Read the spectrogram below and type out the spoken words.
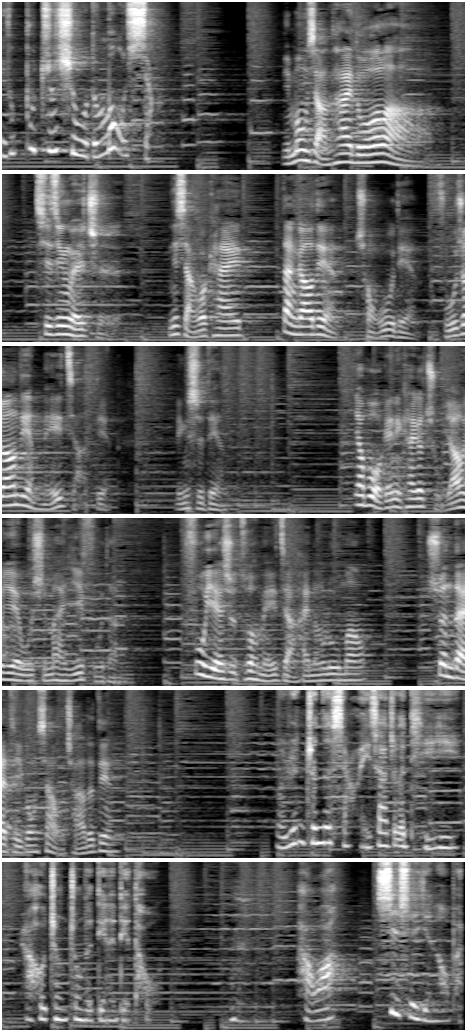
你都不支持我的梦想。你梦想太多了。迄今为止，你想过开蛋糕店、宠物店、服装店、美甲店、零食店？要不我给你开个主要业务是卖衣服的，副业是做美甲还能撸猫，顺带提供下午茶的店。我认真的想了一下这个提议，然后郑重的点了点头。嗯，好啊，谢谢严老板。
